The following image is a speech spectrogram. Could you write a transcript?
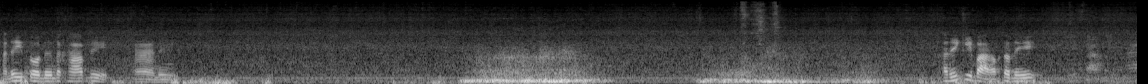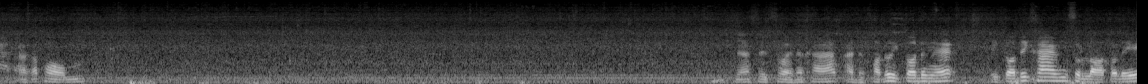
อันนี้อีกตัวหนึ่งนะครับนี่ อ่านี่อันนี้กี่บาทครับตัวนี้นี่สามหมื่นห้าคอ่ารับครับผม นะสวยๆนะครับอ่าเดี๋ยวขอดูอีกตัวหนึ่งฮะอีกตัวที่ข้างสุดหล่อตัวนี้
